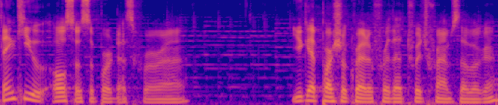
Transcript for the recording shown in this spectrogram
thank you also support desk for uh, you get partial credit for that Twitch Prime sub, okay?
